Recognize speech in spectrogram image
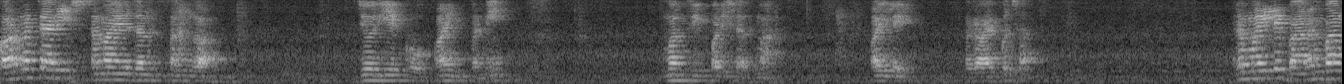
कर्मचारी समायोजनसँग जोडिएको ऐन पनि मन्त्री परिषदमा अहिले रहेको छ। र मैले बारम्बार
